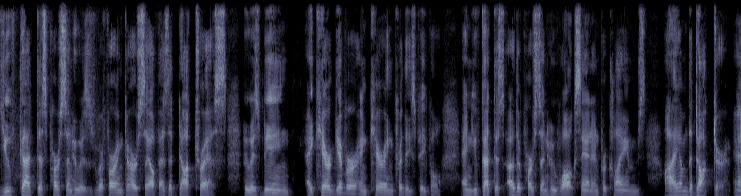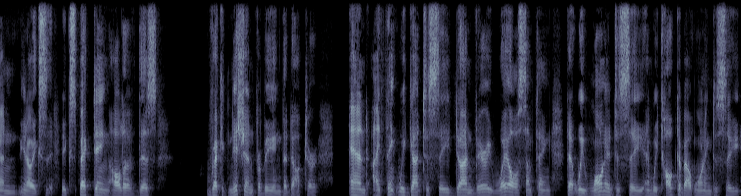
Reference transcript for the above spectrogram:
You've got this person who is referring to herself as a doctress, who is being a caregiver and caring for these people. And you've got this other person who walks in and proclaims, I am the doctor, and, you know, ex- expecting all of this recognition for being the doctor. And I think we got to see done very well something that we wanted to see and we talked about wanting to see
